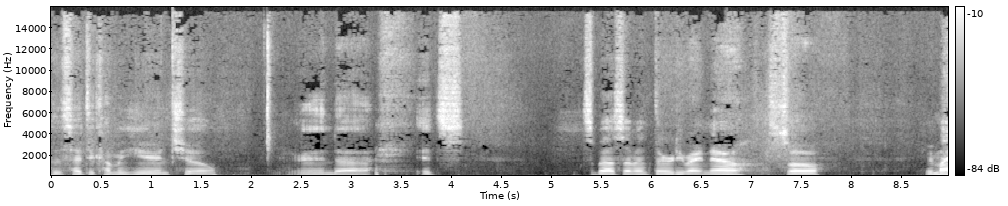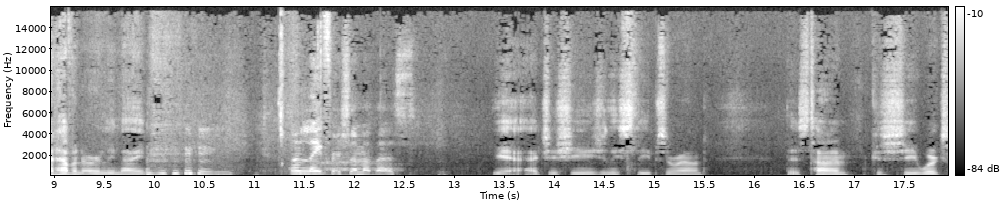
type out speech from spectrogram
we decided to come in here and chill. And uh, it's it's about 7:30 right now, so we might have an early night. A late for some of us. Yeah, actually, she usually sleeps around this time because she works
